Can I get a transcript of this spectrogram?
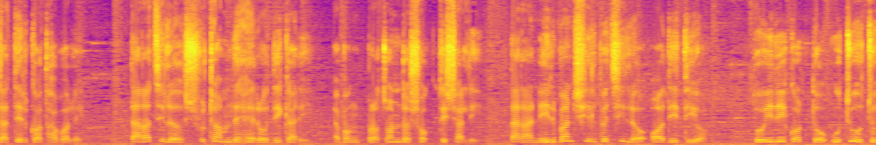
জাতির কথা বলে, তারা ছিল সুঠাম দেহের অধিকারী এবং প্রচণ্ড শক্তিশালী, তারা নির্মাণ শিল্পে ছিল অদ্বিতীয়। তৈরি করত উঁচু উঁচু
